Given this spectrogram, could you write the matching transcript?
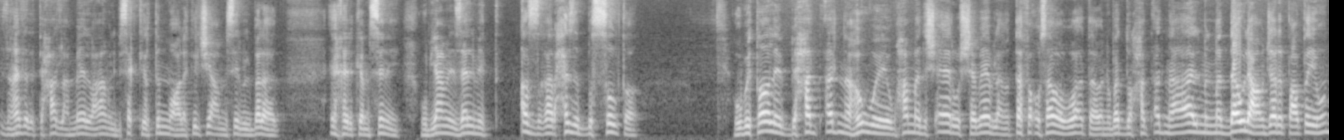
إذا هذا الاتحاد العمال العام اللي بيسكر تمه على كل شيء عم بيصير بالبلد آخر كم سنة وبيعمل زلمة أصغر حزب بالسلطة وبيطالب بحد أدنى هو ومحمد شقير والشباب لأنه اتفقوا سوا بوقتها انه بدهم حد أدنى أقل من ما الدولة عم تجرب تعطيهم.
